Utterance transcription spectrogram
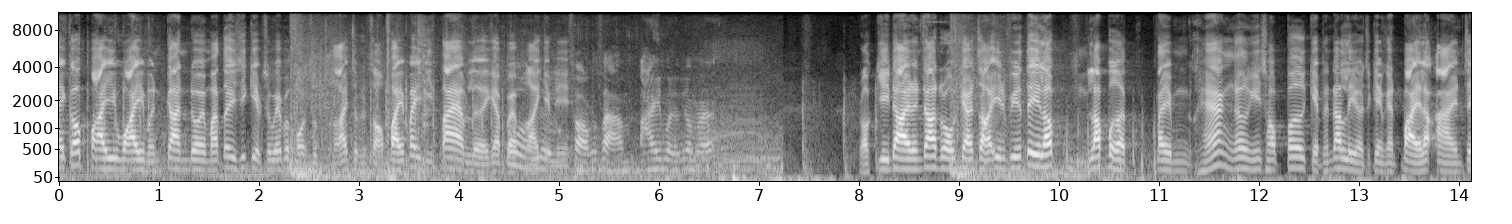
ร์ก็ไปไวเหมือนกันโดยมาเตอร์อิชิเก็บชเวฟเป็นคนสุดท้ายจบ12ใบไม่มีแต้มเลยครับแวมไพร์เกมนี้โอ้หงสองสามไปหมดเลยคุณผู้ชมฮะร็อกกี้ได้ทางด้านโรแกนจากอินฟินิตี้แล้วระเบิดเต็มแข้งแล้วอย่างนี้ช็อปเปอร์เก็บทางด้านเลนออกจากเกมกันไปแล้ว RNJ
